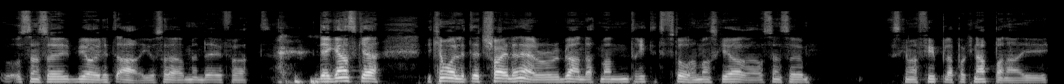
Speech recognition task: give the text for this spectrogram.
Och sen så blir jag ju lite arg och sådär men det är för att det är ganska, det kan vara lite trial and error ibland att man inte riktigt förstår hur man ska göra och sen så ska man fippla på knapparna i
